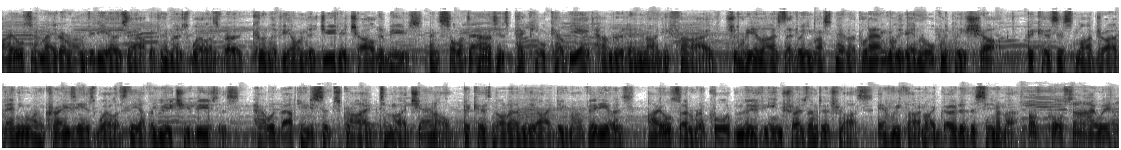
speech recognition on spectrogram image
I also made a run videos out of him as well as wrote Vyonda due to child abuse and Solidarity's Peklal Kelby 895 should realize that we must never put angrily and awkwardly shocked because this might drive anyone crazy as well as the other YouTube users. How about you subscribe to my channel because not only I do run videos, I also record movie intros and outros every time I go to the cinema. Of course I will.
